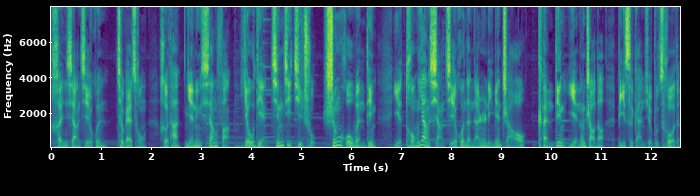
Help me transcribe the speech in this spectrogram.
很想结婚，就该从和他年龄相仿、有点经济基础、生活稳定，也同样想结婚的男人里面找，肯定也能找到彼此感觉不错的。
